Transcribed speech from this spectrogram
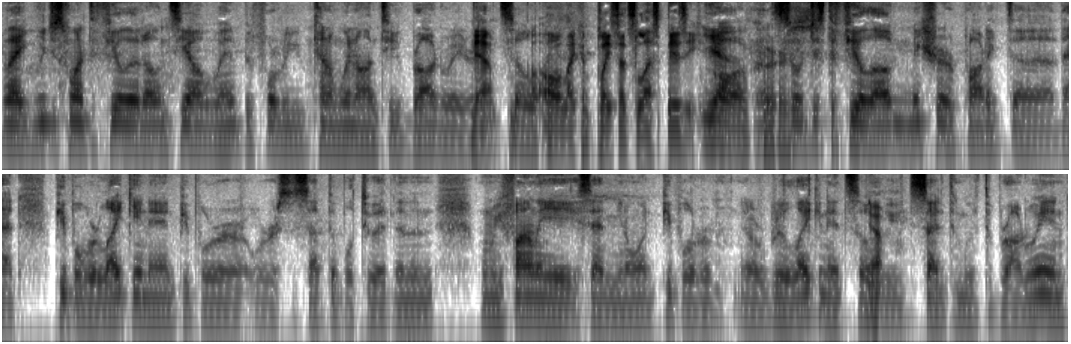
Like we just wanted to feel it out and see how it went before we kind of went on to Broadway, right? Yeah. So oh, like a place that's less busy. yeah, Oh, of and so just to feel out and make sure a product uh, that people were liking and people were, were susceptible to it. And then when we finally said, you know what, people are you know, really liking it, so Yeah. we decided to move to Broadway, and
